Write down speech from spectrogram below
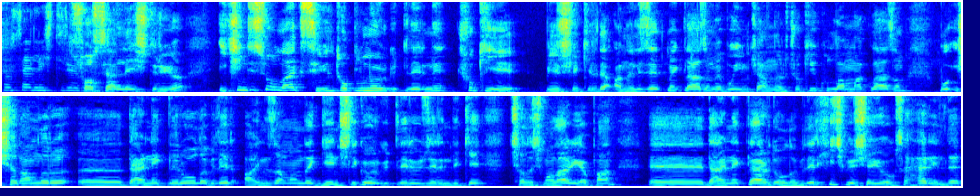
Sosyalleştiriyor. sosyalleştiriyor. İkincisi olarak sivil toplum örgütlerini çok iyi bir şekilde analiz etmek lazım ve bu imkanları çok iyi kullanmak lazım. Bu iş adamları e, dernekleri olabilir. Aynı zamanda gençlik örgütleri üzerindeki çalışmalar yapan e, dernekler de olabilir. Hiçbir şey yoksa her ilde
